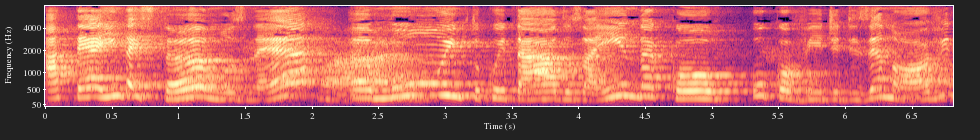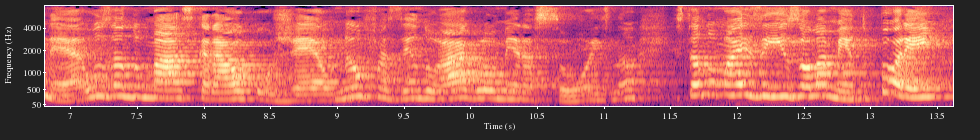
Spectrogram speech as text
até ainda estamos, né? Claro. Uh, muito cuidados ainda com o Covid-19, né? Usando máscara, álcool gel, não fazendo aglomerações, não, estando mais em isolamento. Porém,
